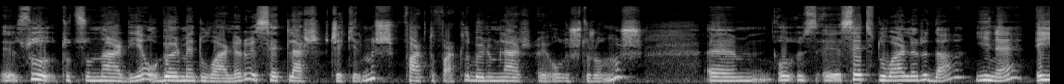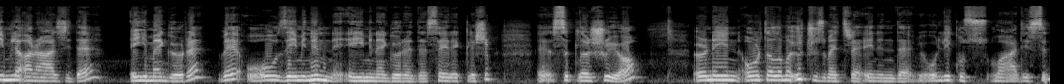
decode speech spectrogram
e, su tutsunlar diye o bölme duvarları ve setler çekilmiş. Farklı farklı bölümler e, oluşturulmuş. O e, set duvarları da yine eğimli arazide eğime göre ve o zeminin eğimine göre de seyrekleşip e, sıklaşıyor. Örneğin ortalama 300 metre eninde o Likus Vadisi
